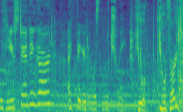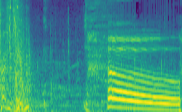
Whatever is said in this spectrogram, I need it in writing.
With you standing guard, I figured it was the latrine. Your your very presence here. Oh.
